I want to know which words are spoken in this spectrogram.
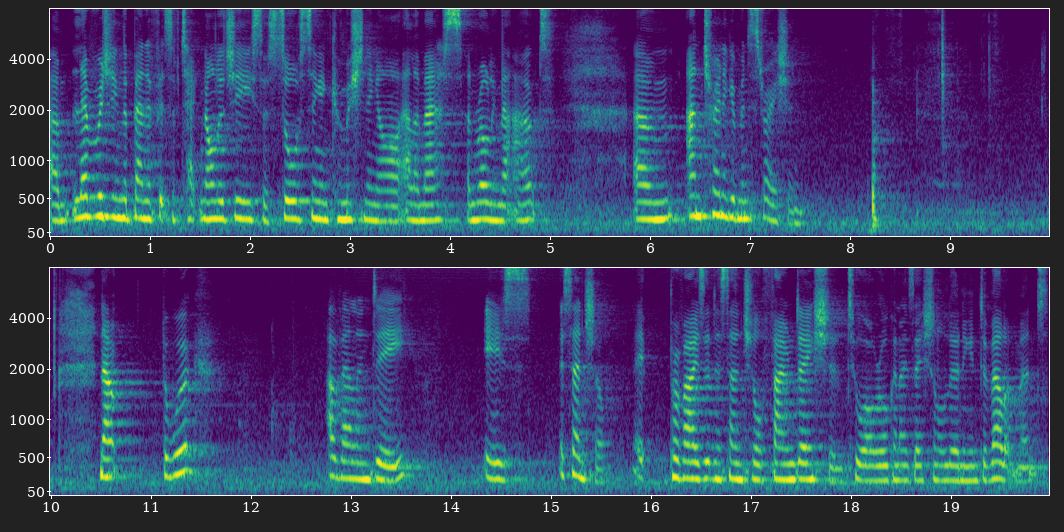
um, leveraging the benefits of technology, so sourcing and commissioning our LMS and rolling that out, um, and training administration. Now, the work of L&D is essential. It provides an essential foundation to our organisational learning and development.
